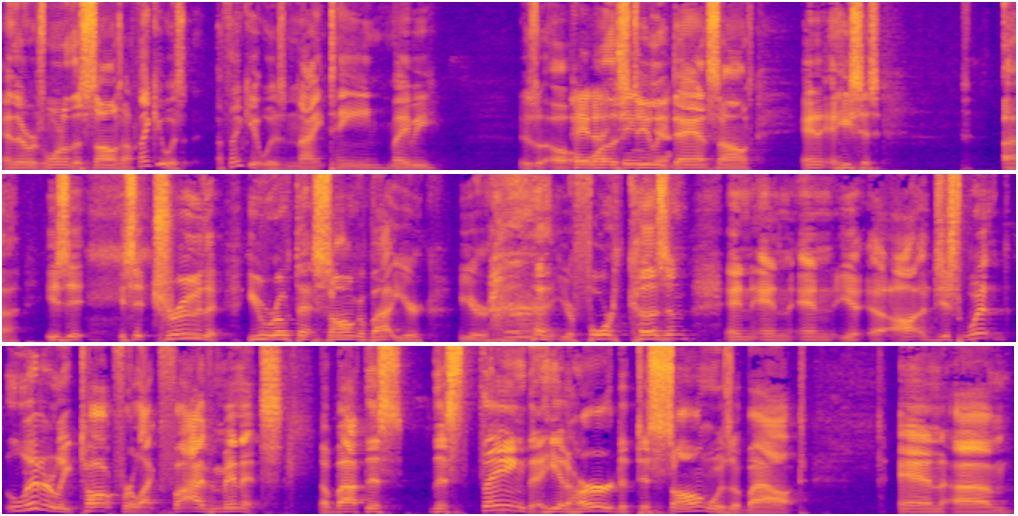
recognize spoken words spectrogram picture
and there was one of the songs. I think it was I think it was 19, maybe. It was uh, Hey, one of the Steely yeah. Dan songs, and he says uh, is it is it true that you wrote that song about your your your fourth cousin and and and you uh, just went literally talked for like five minutes about this this thing that he had heard that this song was about, and um,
